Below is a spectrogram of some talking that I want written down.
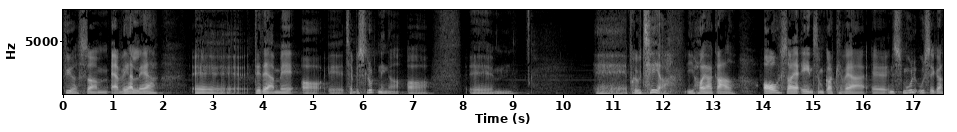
fyr, som er ved at lære øh, det der med at øh, tage beslutninger og øh, øh, prioritere i højere grad. Og så er jeg en, som godt kan være øh, en smule usikker,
